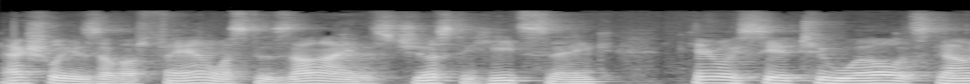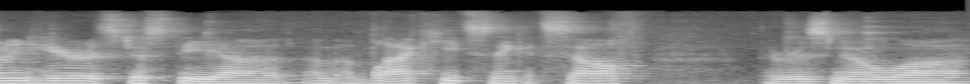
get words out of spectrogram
actually is of a fanless design. It's just a heat sink. You can't really see it too well. It's down in here. It's just the uh, a black heat sink itself. There is no uh,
